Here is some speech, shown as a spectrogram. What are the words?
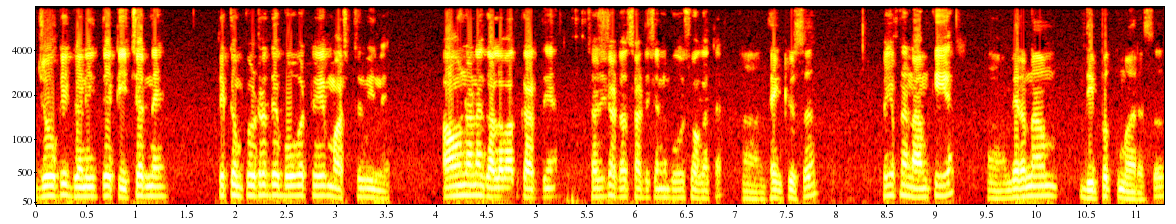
ਜੋ ਕਿ ਗਣਿਤ ਦੇ ਟੀਚਰ ਨੇ ਤੇ ਕੰਪਿਊਟਰ ਦੇ ਬਹੁਤ ਵੱਡੇ ਮਾਸਟਰ ਵੀ ਨੇ। ਆਓ ਉਹਨਾਂ ਨਾਲ ਗੱਲਬਾਤ ਕਰਦੇ ਹਾਂ। ਸਰ ਜੀ ਤੁਹਾਡਾ ਸਾਡੇ ਚੈਨਲ ਬਹੁਤ ਸਵਾਗਤ ਹੈ। ਹਾਂ ਥੈਂਕ ਯੂ ਸਰ ਭਾਈ ਆਪਣਾ ਨਾਮ ਕੀ ਹੈ? ਮੇਰਾ ਨਾਮ ਦੀਪਕ ਕੁਮਾਰ ਹੈ ਸਰ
